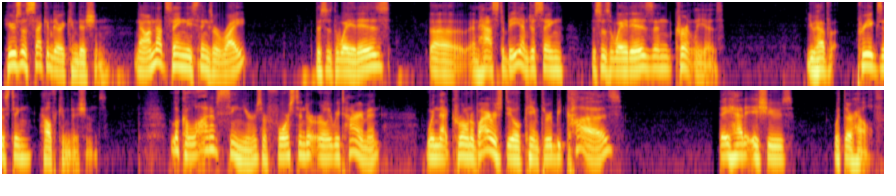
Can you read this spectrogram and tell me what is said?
Here's a secondary condition. Now, I'm not saying these things are right. This is the way it is uh, and has to be. I'm just saying this is the way it is and currently is. You have pre existing health conditions. Look, a lot of seniors are forced into early retirement when that coronavirus deal came through because they had issues with their health.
